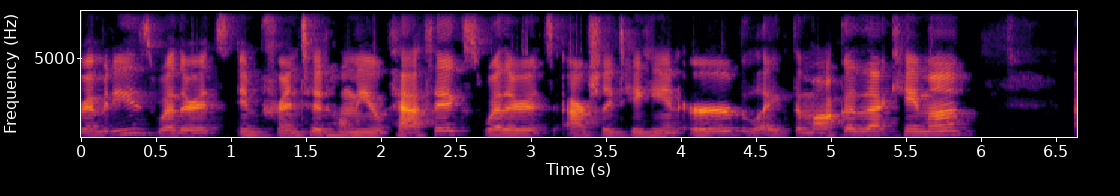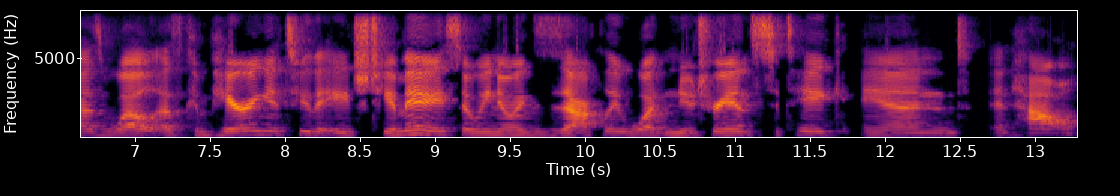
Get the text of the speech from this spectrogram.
remedies, whether it's imprinted homeopathics, whether it's actually taking an herb like the maca that came up, as well as comparing it to the HTMA so we know exactly what nutrients to take and and how.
